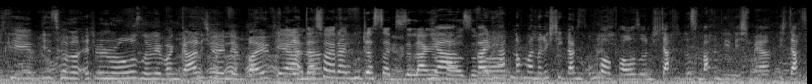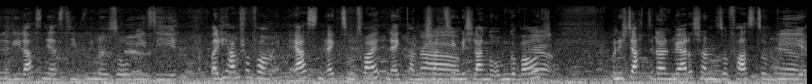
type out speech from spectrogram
okay, jetzt haben wir Edwin Rose und wir waren gar nicht mehr in dem Vibe Ja, drin. das war dann gut, dass da diese lange ja, Pause weil war. die hatten nochmal eine richtig lange Umbaupause und ich dachte, das machen die nicht mehr. Ich dachte, die lassen jetzt die Bühne so, wie sie... Weil die haben schon vom ersten Act zum zweiten Act haben die schon ziemlich lange umgebaut. Ja. Und ich dachte, dann wäre das schon so fast so wie Ja.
